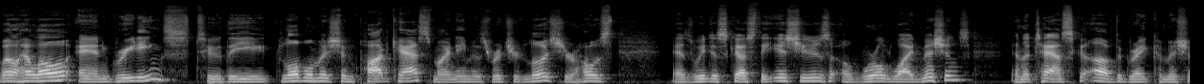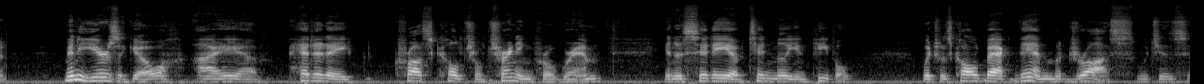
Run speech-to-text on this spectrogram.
Well, hello and greetings to the Global Mission Podcast. My name is Richard Lewis, your host, as we discuss the issues of worldwide missions and the task of the Great Commission. Many years ago, I uh, headed a cross cultural training program in a city of 10 million people, which was called back then Madras, which is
